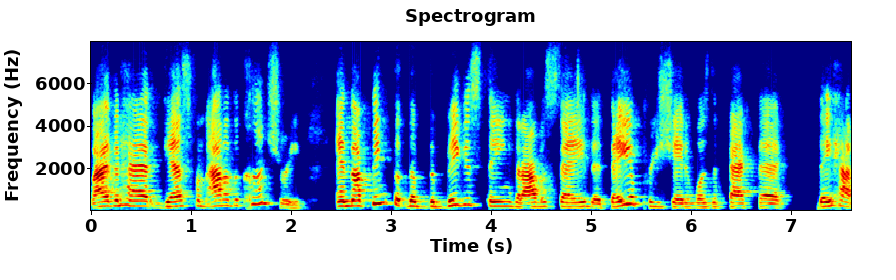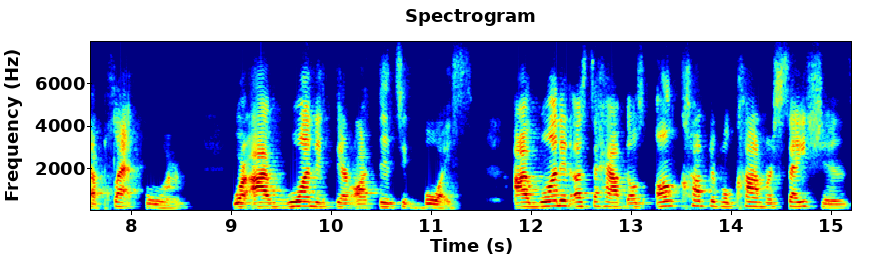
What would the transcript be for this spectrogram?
I even had guests from out of the country. And I think that the, the biggest thing that I would say that they appreciated was the fact that they had a platform where I wanted their authentic voice. I wanted us to have those uncomfortable conversations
